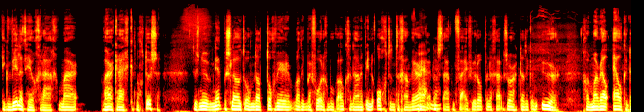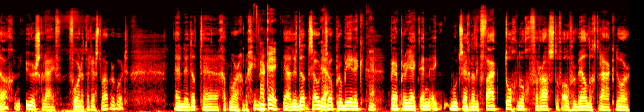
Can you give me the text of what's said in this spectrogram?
Ik wil het heel graag, maar waar krijg ik het nog tussen? Dus nu heb ik net besloten om dat toch weer, wat ik bij vorige boeken ook gedaan heb, in de ochtend te gaan werken. Ja, dan sta ik om vijf uur op en dan ga, zorg ik dat ik een uur, gewoon maar wel elke dag, een uur schrijf voordat de rest wakker wordt. En eh, dat eh, gaat morgen beginnen. Oké. Ja, dus dat, zo, Ja. zo probeer ik Ja. per project. En ik moet zeggen dat ik vaak toch nog verrast of overweldigd raak door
